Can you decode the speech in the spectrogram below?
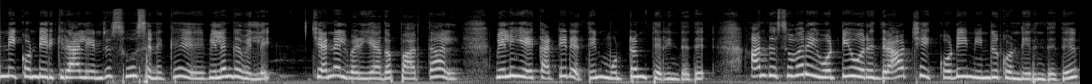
எண்ணிக்கொண்டிருக்கிறாள் என்று சூசனுக்கு விளங்கவில்லை. ஜன்னல் வழியாக பார்த்தால் வெளியே கட்டிடத்தின் முற்றம் தெரிந்தது. அந்த சுவரை ஒட்டி ஒரு திராட்சை கொடி நின்று கொண்டிருந்தது.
